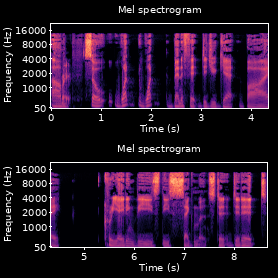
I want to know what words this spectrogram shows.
Um, right. So, what what benefit did you get by creating these these segments? Did did it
